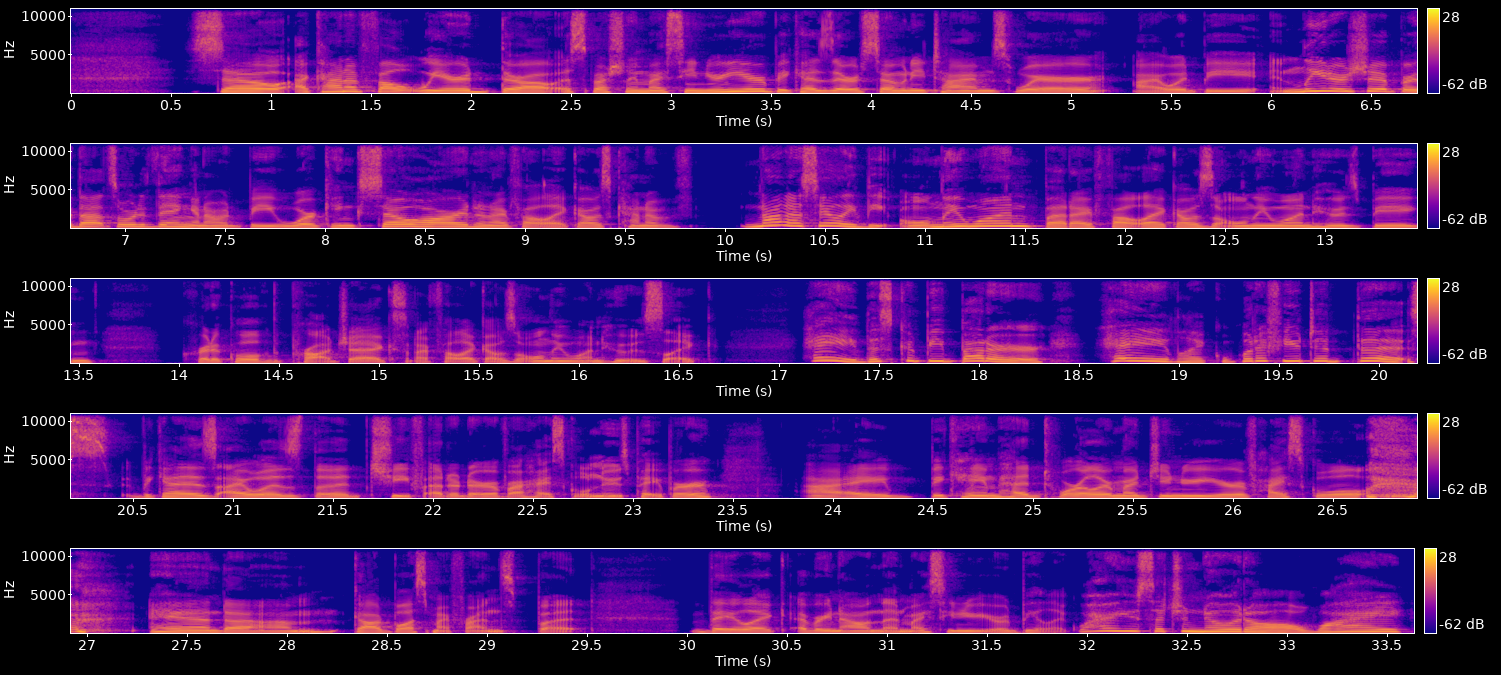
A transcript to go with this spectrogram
So I kind of felt weird throughout, especially my senior year, because there were so many times where I would be in leadership or that sort of thing, and I would be working so hard, and I felt like I was kind of not necessarily the only one, but I felt like I was the only one who was being critical of the projects, and I felt like I was the only one who was like, hey, this could be better. Hey, like, what if you did this? Because I was the chief editor of our high school newspaper. I became head twirler my junior year of high school, and um, God bless my friends, but they like every now and then my senior year would be like, Why are you such a know it all? Why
